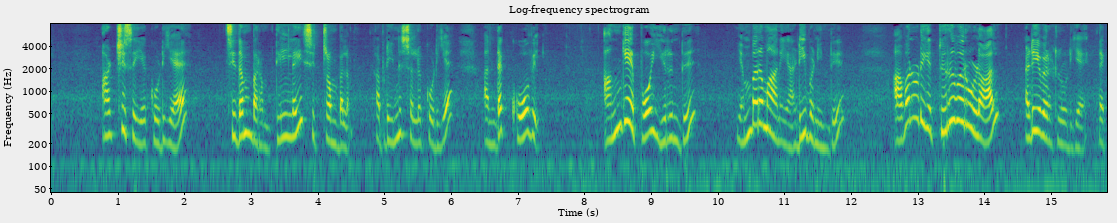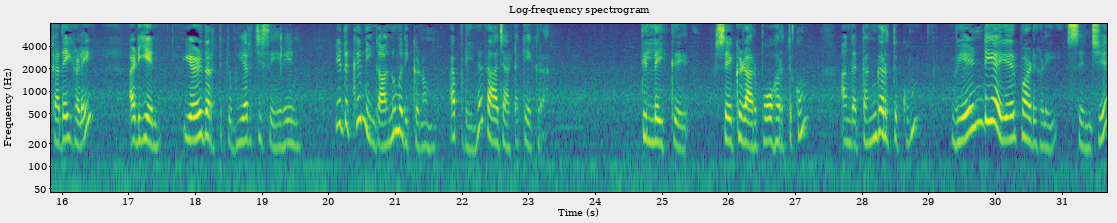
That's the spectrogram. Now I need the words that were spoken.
ஆட்சி செய்யக்கூடிய சிதம்பரம் தில்லை சிற்றம்பலம் அப்படின்னு சொல்லக்கூடிய அந்த கோவில். அங்கே போய் இருந்து எம்பெருமானை அடிபணிந்து அவனுடைய திருவருளால் அடியவர்களுடைய இந்த கதைகளை அடியேன். எழுதுறதுக்கு முயற்சி செய்கிறேன் இதுக்கு நீங்கள் அனுமதிக்கணும் அப்படின்னு ராஜாட்ட கேட்குறார் தில்லைக்கு சேக்கிழார் போகிறதுக்கும் அங்கே தங்கறதுக்கும் வேண்டிய ஏற்பாடுகளை செஞ்சு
